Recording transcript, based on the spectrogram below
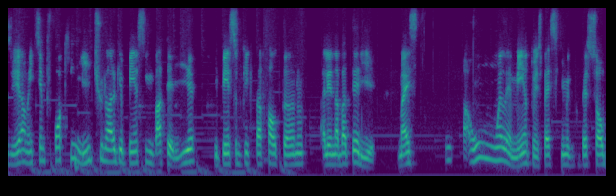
geralmente sempre foca em lítio na hora que pensa em bateria e pensa no que está faltando ali na bateria. Mas um, elemento, uma espécie química que o pessoal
